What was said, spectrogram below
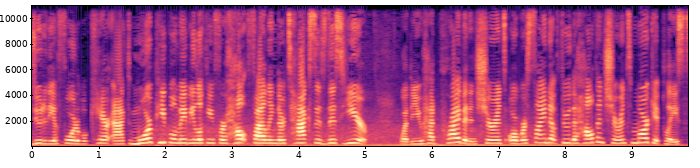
Due to the Affordable Care Act, more people may be looking for help filing their taxes this year. Whether you had private insurance or were signed up through the health insurance marketplace,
